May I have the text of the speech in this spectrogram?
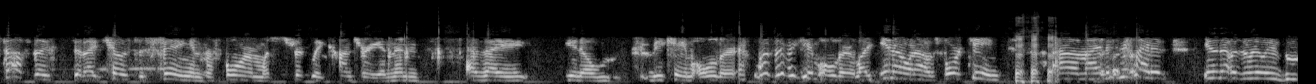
stuff that, that I chose to sing and perform was strictly country. And then as I, you know, became older, once I became older, like, you know, when I was 14, um, I decided, you know, that was really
